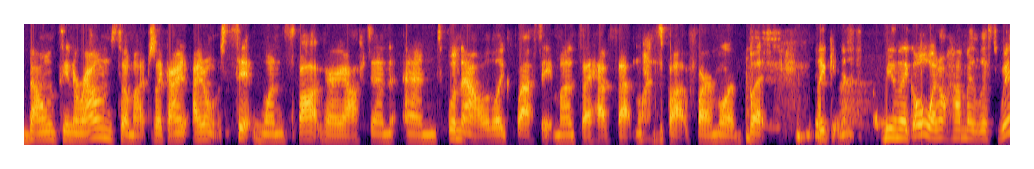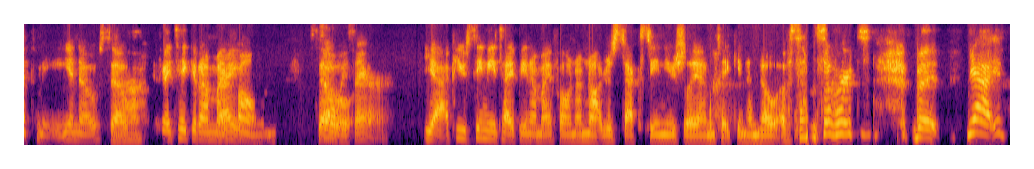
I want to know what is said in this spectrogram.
bouncing around so much. Like I, I don't sit in one spot very often. And well, now like last eight months, I have sat in one spot far more, but like being like, oh, I don't have my list with me, you know? So Yeah. if I take it on my Right. phone, It's so always there. Yeah, if you see me typing on my phone, I'm not just texting. Usually I'm taking a note of some sort, but yeah, it's,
